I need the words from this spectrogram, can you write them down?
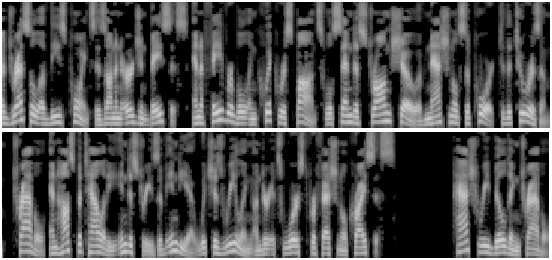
Addressal of these points is on an urgent basis, and a favorable and quick response will send a strong show of national support to the tourism, travel, and hospitality industries of India, which is reeling under its worst professional crisis. Hash rebuilding travel.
